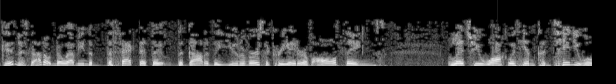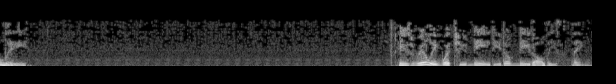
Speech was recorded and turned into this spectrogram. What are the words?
goodness, I don't know. I mean, the the fact that the the God of the universe, the creator of all things, lets you walk with him continually. He's really what you need. You don't need all these things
